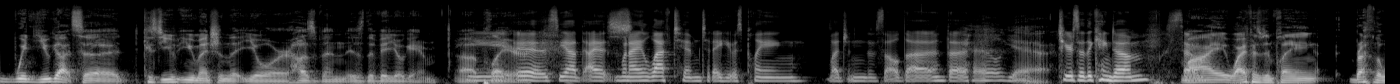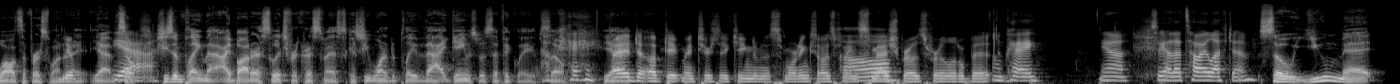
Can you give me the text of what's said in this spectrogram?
when you got to because you you mentioned that your husband is the video game uh, he player is. Yeah, I, when I left him today, he was playing Legend of Zelda: The hell yeah Tears of the Kingdom. So my wife has been playing Breath of the Wild's the first one, right? Yeah. Yeah. So she's been playing that. I bought her a Switch for Christmas because she wanted to play that game specifically. So Okay. yeah. I had to update my Tears of the Kingdom this morning, so I was playing Oh. Smash Bros for a little bit. okay, yeah. So yeah, that's how I left him. so you met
